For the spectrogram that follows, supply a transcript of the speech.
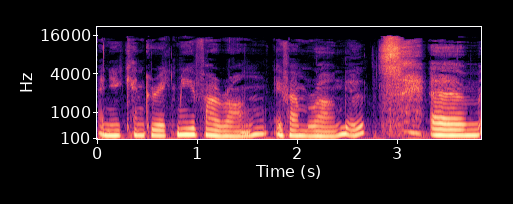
and you can correct me if I'm wrong. If I'm wrong, um,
